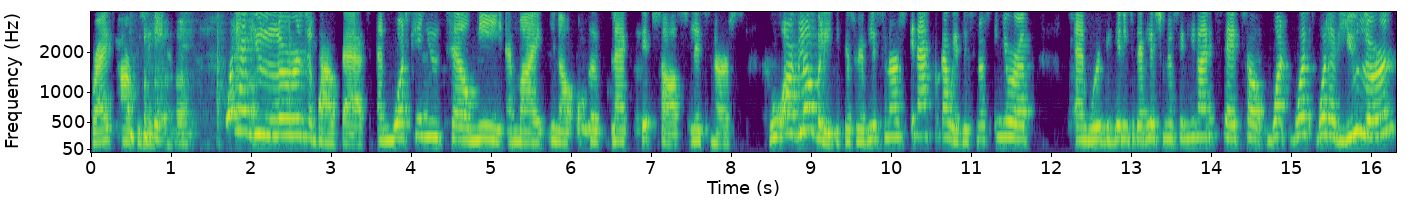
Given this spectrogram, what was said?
right? Our position. what have you learned about that? And what can you tell me and my, you know, all the Black Dipsaus listeners who are globally, because we have listeners in Africa, we have listeners in Europe, and we're beginning to get listeners in the United States. So what what what have you learned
